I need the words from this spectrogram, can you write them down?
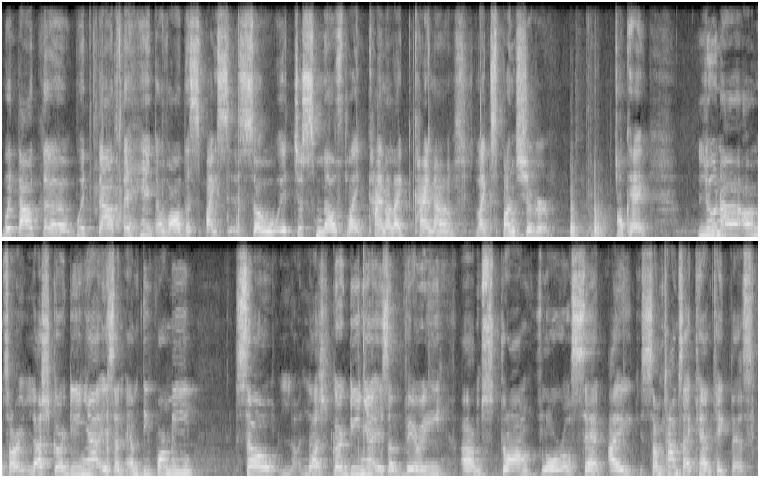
without the without the hint of all the spices. So it just smells like kind of like kind of like spun sugar. Okay. Luna, I'm sorry, Lush Gardenia is an empty for me. So Lush Gardenia is a very um, strong floral scent. I Sometimes I can't take this.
